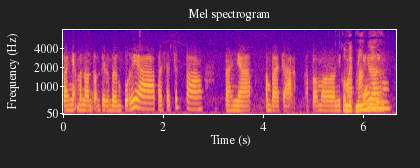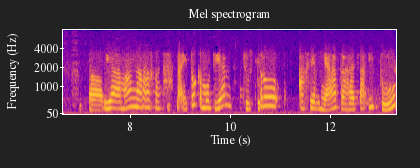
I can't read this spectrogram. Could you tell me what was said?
banyak menonton film-film Korea bahasa Jepang banyak membaca apa menikmati Komik manga. anime. Uh, iya manga. Nah itu kemudian justru akhirnya bahasa ibu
